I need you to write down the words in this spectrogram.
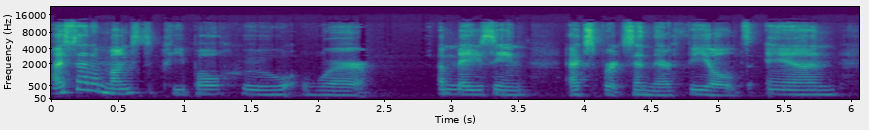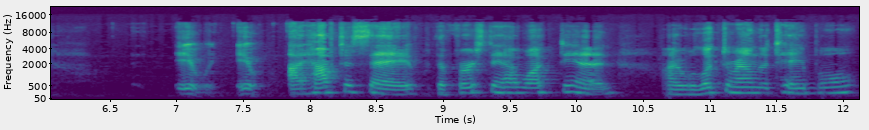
I sat amongst people who were amazing experts in their fields. And it, it, I have to say, the first day I walked in, I looked around the table,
